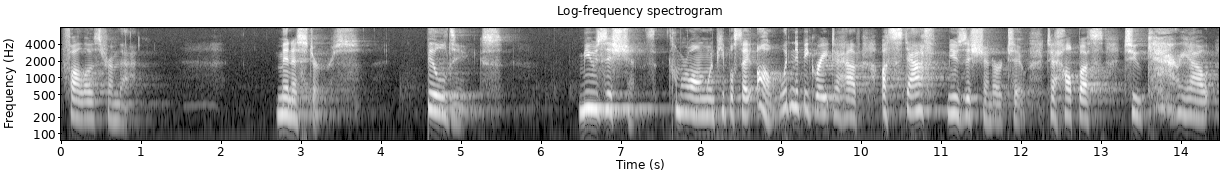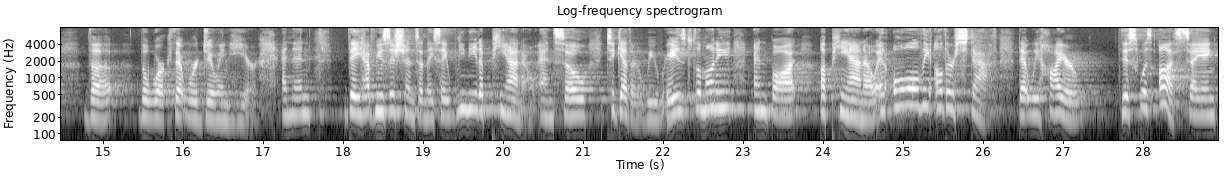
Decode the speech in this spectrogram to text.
follows from that. Ministers, buildings, musicians come along when people say, Oh, wouldn't it be great to have a staff musician or two to help us to carry out the, the work that we're doing here? And then they have musicians and they say, We need a piano. And so together we raised the money and bought a piano. And all the other staff that we hire, this was us saying,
